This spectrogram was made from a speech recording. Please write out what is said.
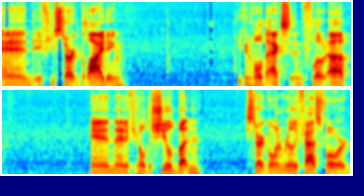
And if you start gliding, you can hold X and float up. And then if you hold the shield button, you start going really fast forward.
